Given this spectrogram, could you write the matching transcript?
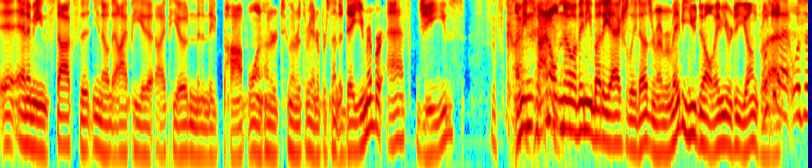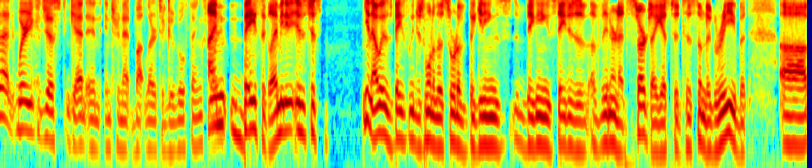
And I mean, stocks that, you know, the IPO, IPO'd and then they pop 100, 200, 300% a day. You remember Ask Jeeves? I mean, I don't know if anybody actually does remember. Maybe you don't. Maybe you're too young for Wasn't that. that wasn't that where you could just get an internet butler to Google things? For I'm you? basically. I mean, it was just you know, it was basically just one of those sort of beginnings, beginning stages of, of internet search, I guess, to, to some degree. But uh,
